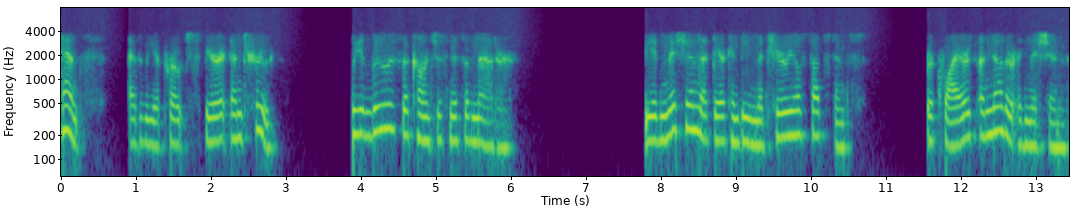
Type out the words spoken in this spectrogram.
Hence, as we approach spirit and truth, we lose the consciousness of matter. The admission that there can be material substance requires another admission,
